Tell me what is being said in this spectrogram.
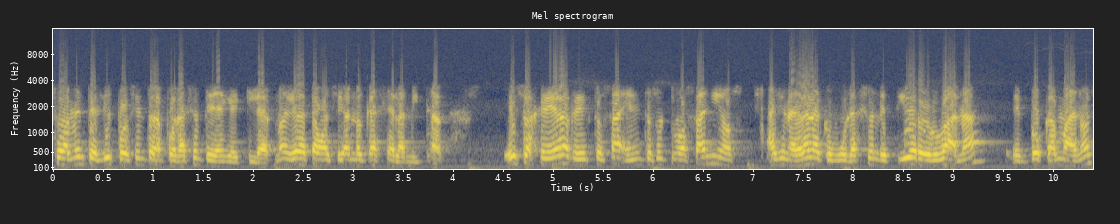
solamente el 10% de la población tenía que alquilar, ¿no? Y ahora estamos llegando casi a la mitad. Eso ha generado que en estos, en estos últimos años haya una gran acumulación de tierra urbana en pocas manos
